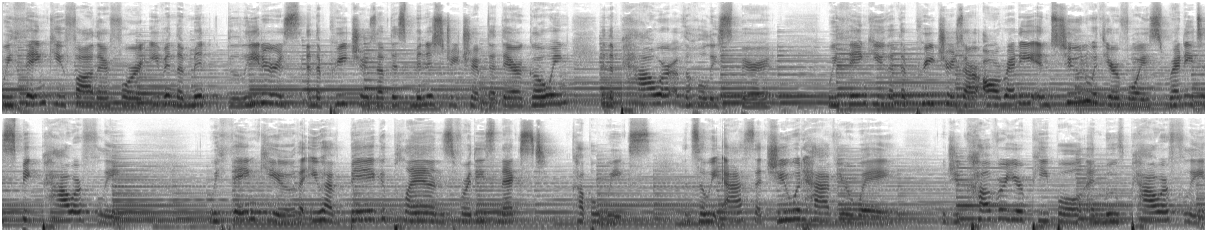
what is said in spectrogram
We thank you, Father, for even the, the leaders and the preachers of this ministry trip that they are going in the power of the Holy Spirit. We thank you that the preachers are already in tune with your voice, ready to speak powerfully. We thank you that you have big plans for these next couple weeks. And so we ask that you would have your way. Would you cover your people and move powerfully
